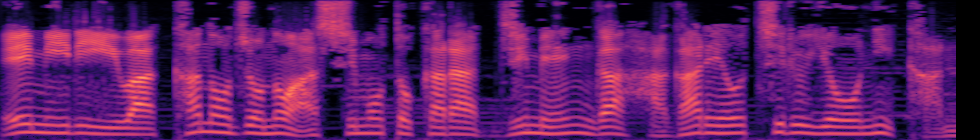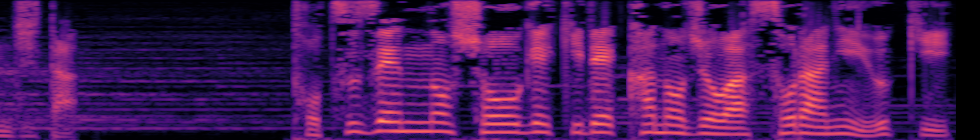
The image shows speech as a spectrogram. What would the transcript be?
エミリーは彼女の足元から地面が剥がれ落ちるように感じた。突然の衝撃で彼女は空に浮き、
